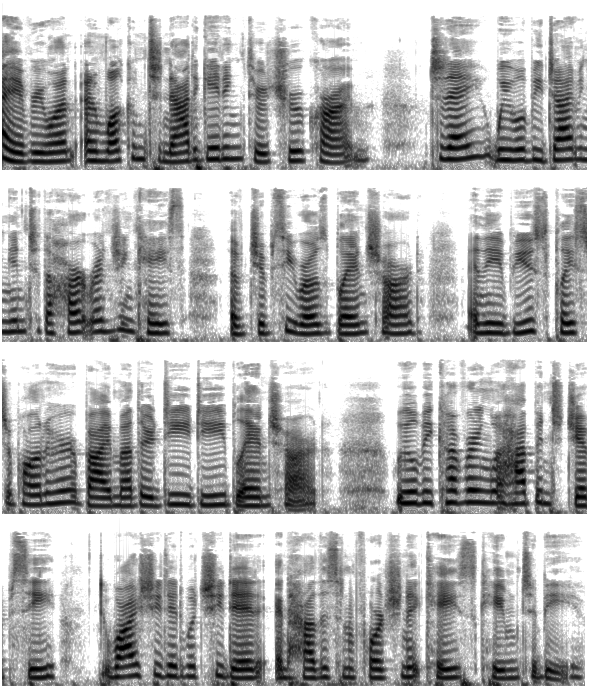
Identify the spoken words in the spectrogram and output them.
Hi, everyone, and welcome to Navigating Through True Crime. Today, we will be diving into the heart wrenching case of Gypsy Rose Blanchard and the abuse placed upon her by Mother Dee Dee Blanchard. We will be covering what happened to Gypsy, why she did what she did, and how this unfortunate case came to be.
